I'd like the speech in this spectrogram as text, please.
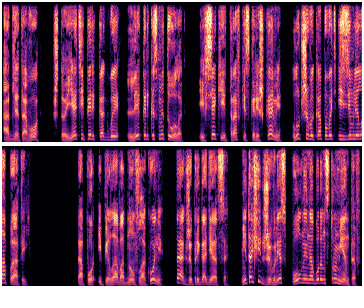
А для того, что я теперь как бы лекарь-косметолог, и всякие травки с корешками лучше выкапывать из земли лопатой. Топор и пила в одном флаконе также пригодятся. Не тащить же в лес полный набор инструментов.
